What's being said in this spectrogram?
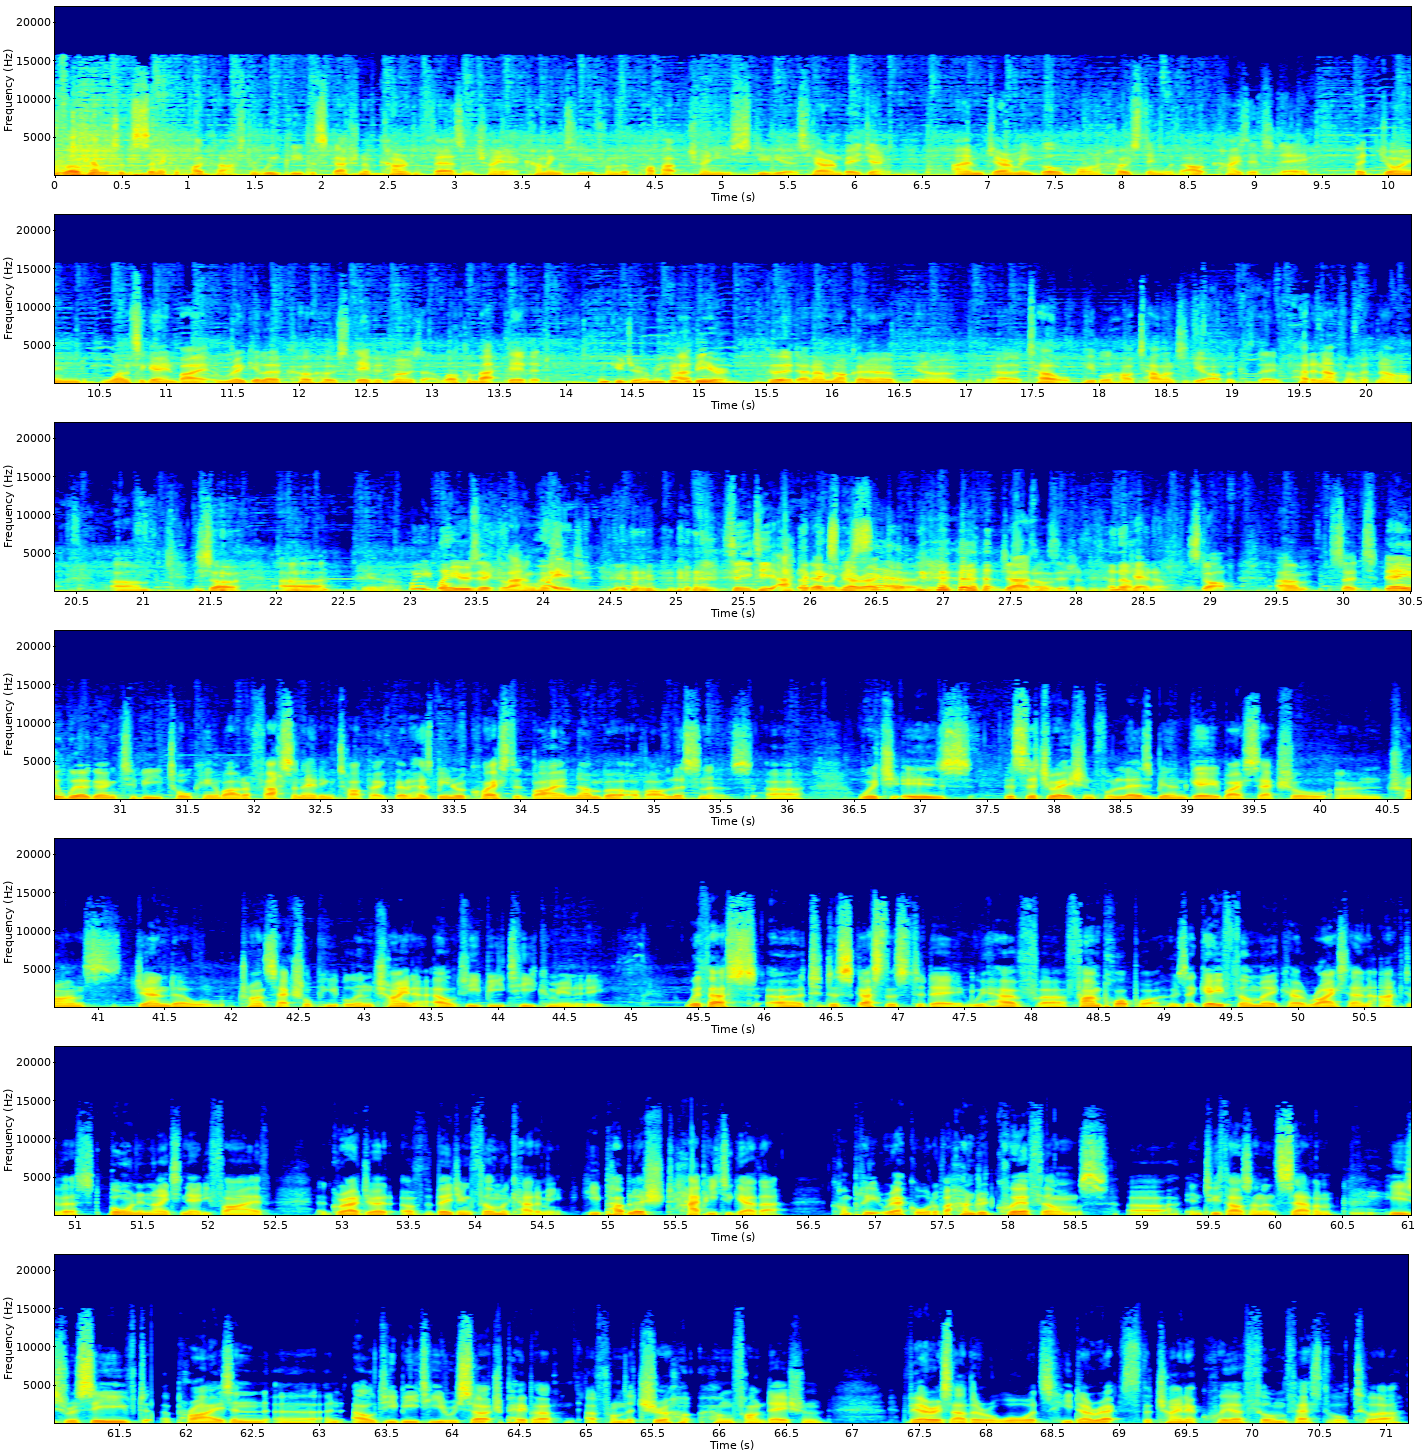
Welcome to the Sinica Podcast, a weekly discussion of current affairs in China, coming to you from the pop up Chinese studios here in Beijing. I'm Jeremy Goldkorn, hosting without Kaiser today, but joined once again by regular co host David Moser. Welcome back, David. Thank you, Jeremy. Good Uh, to be here. Good, and I'm not going to, you know, uh, tell people how talented you are because they've had enough of it now. Um, so, uh, you know, Wait, wait, music, language, Wait. CET academic director, jazz No, no. musician. Enough, okay, enough. stop. Um, so today we're going to be talking about a fascinating topic that has been requested by a number of our listeners, uh, which is the situation for lesbian, gay, bisexual, and transgender or transsexual people in China, LGBT community. With us uh, to discuss this today, we have uh, Fan Popo, who's a gay filmmaker, writer, and activist, born in 1985, a graduate of the Beijing Film Academy. He published Happy Together, complete record of 100 queer films uh, in 2007. He's received a prize in uh, an LGBT research paper uh, from the Chi Heng Foundation, various other awards. He directs the China Queer Film Festival tour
